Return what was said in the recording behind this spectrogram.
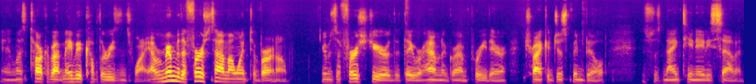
And let's talk about maybe a couple of reasons why. I remember the first time I went to Brno. It was the first year that they were having a Grand Prix there. The track had just been built. This was 1987.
